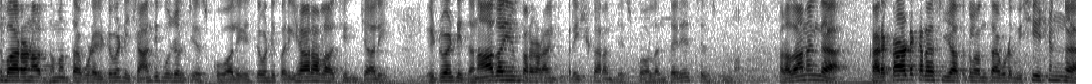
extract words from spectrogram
నివారణార్థం అంతా కూడా ఎటువంటి శాంతి పూజలు చేసుకోవాలి? ఎటువంటి పరిహారాలు ఆచరించాలి? ఎటువంటి ధనాదాయం పెరగడానికి పరిష్కారం చేసుకోవాలని తెలియదు తెలుసుకుందాం ప్రధానంగా కర్కాటక రాశి జాతకులంతా కూడా విశేషంగా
